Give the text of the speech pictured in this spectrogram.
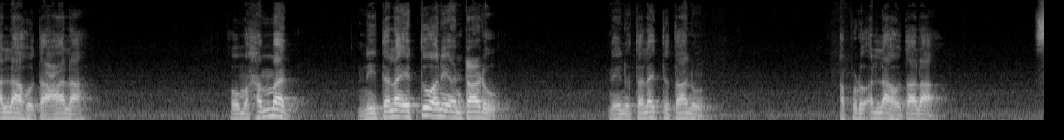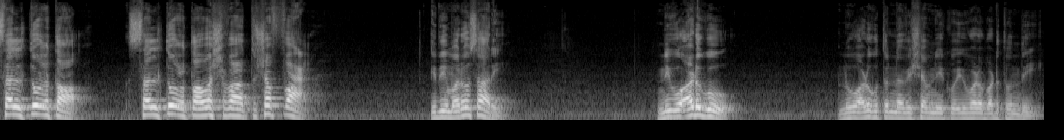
అల్లాహు తాలా ఓ మహమ్మద్ నీ తల ఎత్తు అని అంటాడు. నేను తల ఎత్తుతాను. అప్పుడు అల్లాహు తాలా సల్ తుత సల్ తుత వష్వా తుషఫా ఇది మరోసారి. నీవు అడుగు. నువ్వు అడుగుతున్న విషయం నీకు ఇవ్వబడుతుంది.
